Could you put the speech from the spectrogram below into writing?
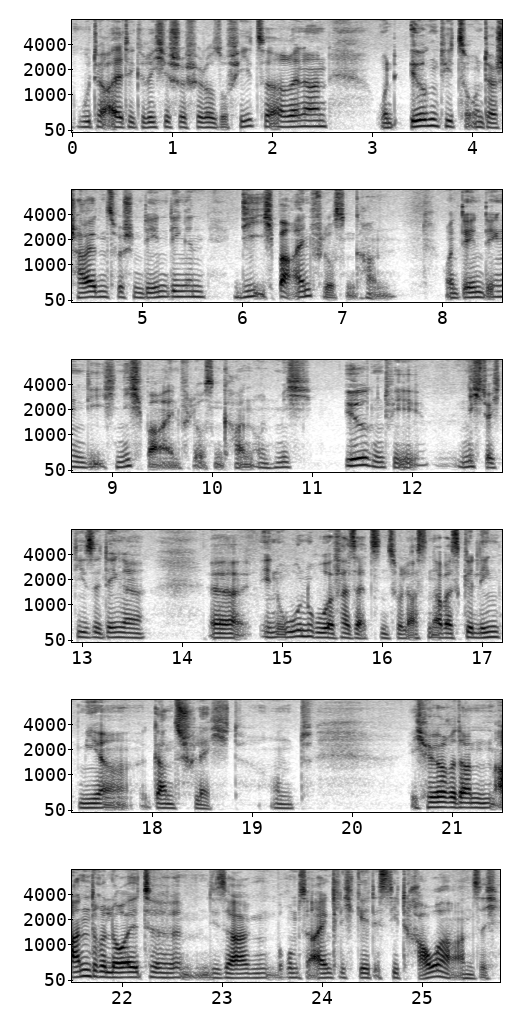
gute alte griechische Philosophie zu erinnern und irgendwie zu unterscheiden zwischen den Dingen, die ich beeinflussen kann und den Dingen, die ich nicht beeinflussen kann und mich irgendwie nicht durch diese Dinge äh, in Unruhe versetzen zu lassen. Aber es gelingt mir ganz schlecht. Und ich höre dann andere Leute, die sagen, worum es eigentlich geht, ist die Trauer an sich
